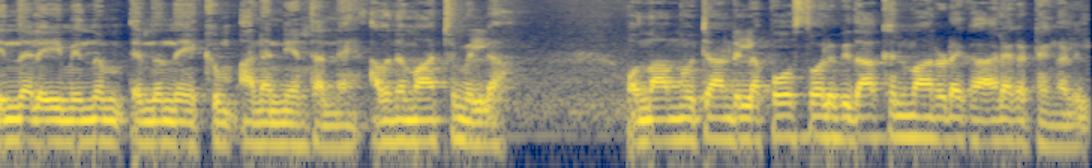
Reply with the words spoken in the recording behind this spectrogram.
ഇന്നലെയും ഇന്നും എന്നേക്കും അനന്യൻ തന്നെ. അവന് മാറ്റമില്ല. ഒന്നാം നൂറ്റാണ്ടിൽ അപ്പോസ്തോല പിതാക്കന്മാരുടെ കാലഘട്ടങ്ങളിൽ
